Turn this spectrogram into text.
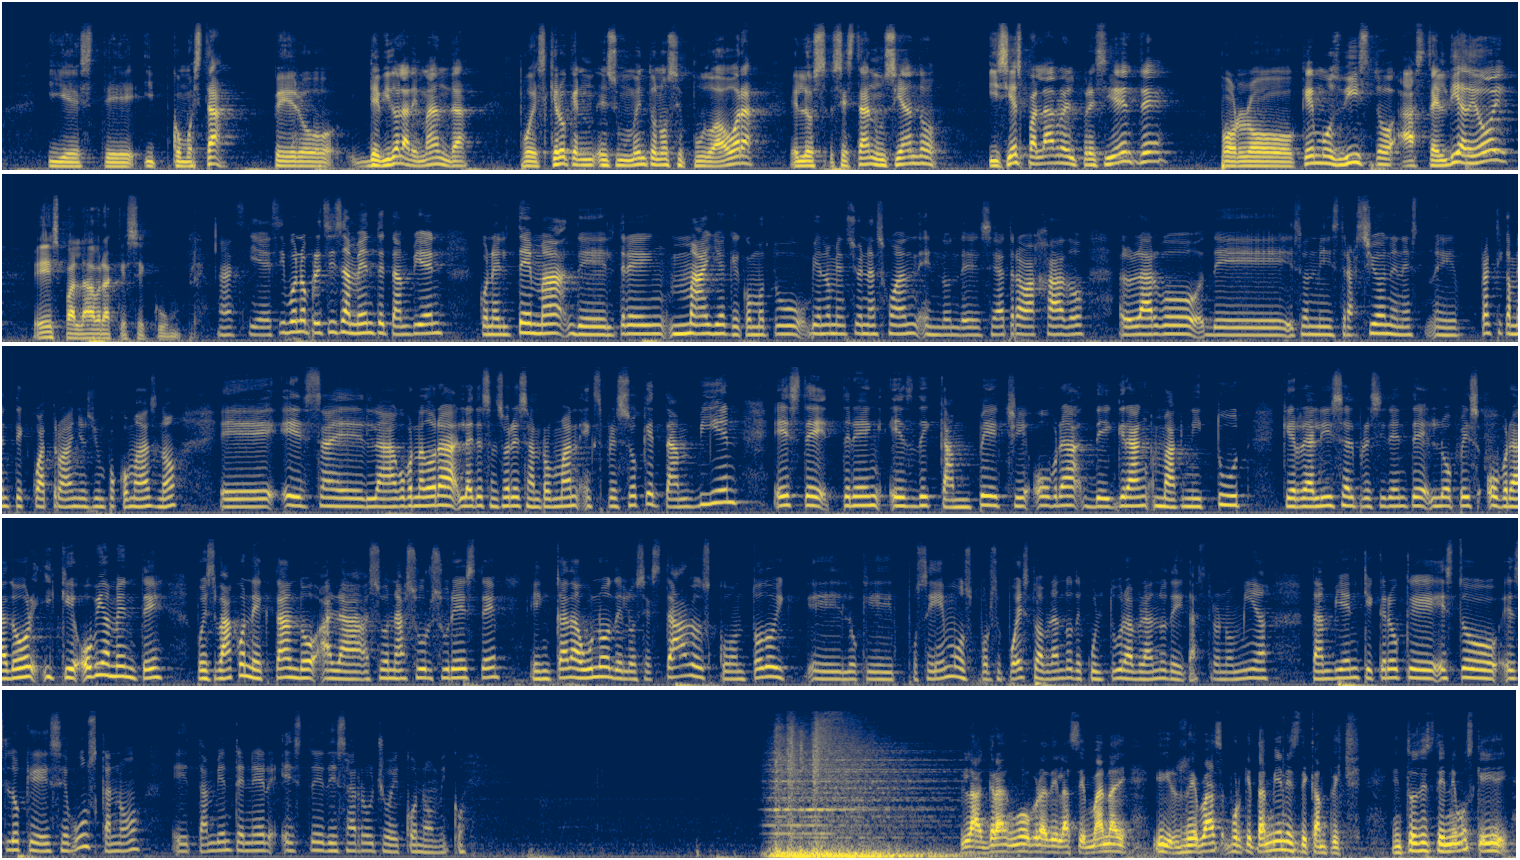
y, este, y como está. Pero debido a la demanda, pues creo que en, su momento no se pudo. Ahora eh, los, se está anunciando y si es palabra del presidente, por lo que hemos visto hasta el día de hoy, es palabra que se cumple. Así es. Y bueno, precisamente también con el tema del tren Maya, que como tú bien lo mencionas, Juan, en donde se ha trabajado a lo largo de su administración en eh, prácticamente cuatro años y un poco más, ¿no? Eh, eh, la gobernadora Laida Sansores San Román expresó que también este tren es de Campeche, obra de gran magnitud que realiza el presidente López Obrador y que obviamente pues va conectando a la zona sur sureste en cada uno de los estados con todo y, eh, lo que poseemos, por supuesto, hablando de cultura, hablando de gastronomía, también que creo que esto es lo que se busca, ¿no? Eh, también tener este desarrollo económico. la gran obra de la semana y rebasa, porque también es de Campeche. Entonces tenemos que,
